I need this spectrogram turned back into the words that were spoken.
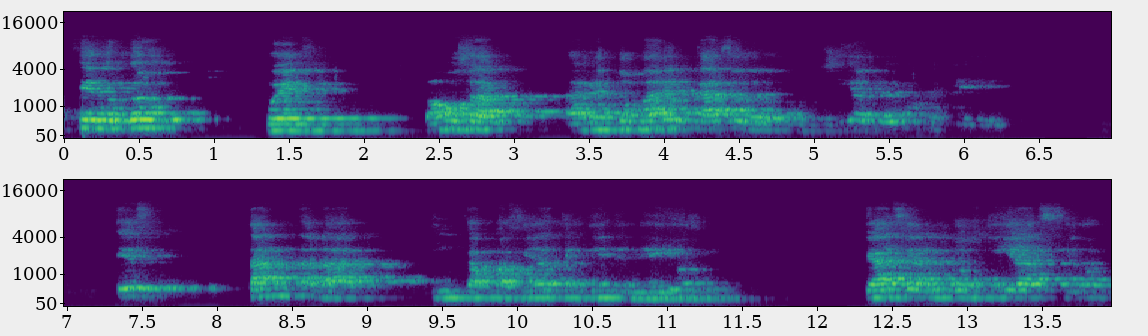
Así es, doctor. Pues vamos a, retomar el caso de los policías. Vemos es tanta la incapacidad que tienen ellos que hace algunos días, si no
